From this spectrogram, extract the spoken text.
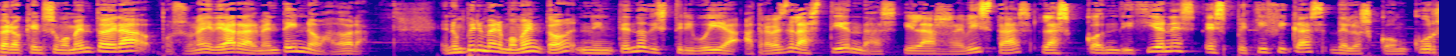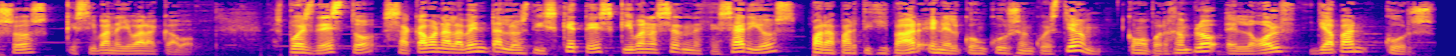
pero que en su momento era pues una idea realmente innovadora. En un primer momento, Nintendo distribuía a través de las tiendas y las revistas las condiciones específicas de los concursos que se iban a llevar a cabo. Después de esto, sacaban a la venta los disquetes que iban a ser necesarios para participar en el concurso en cuestión, como por ejemplo el Golf Japan Course.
